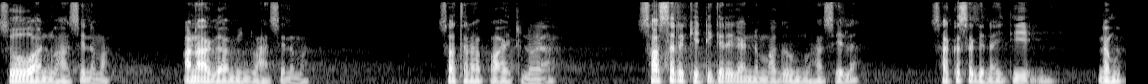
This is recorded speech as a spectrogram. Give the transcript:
සෝවාන් වහන්සේ නම අනාගාමින් වහන්සේ නම සතරාපායට නොයා සසර කෙටිකරගන්න මග උන්වහන්සේලා සකසගෙනයි තියෙන්නේ. නමුත්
